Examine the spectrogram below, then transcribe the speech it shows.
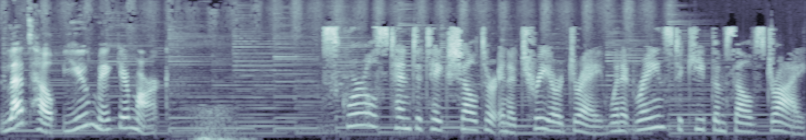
Let's help you make your mark. Squirrels tend to take shelter in a tree or dray when it rains to keep themselves dry,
